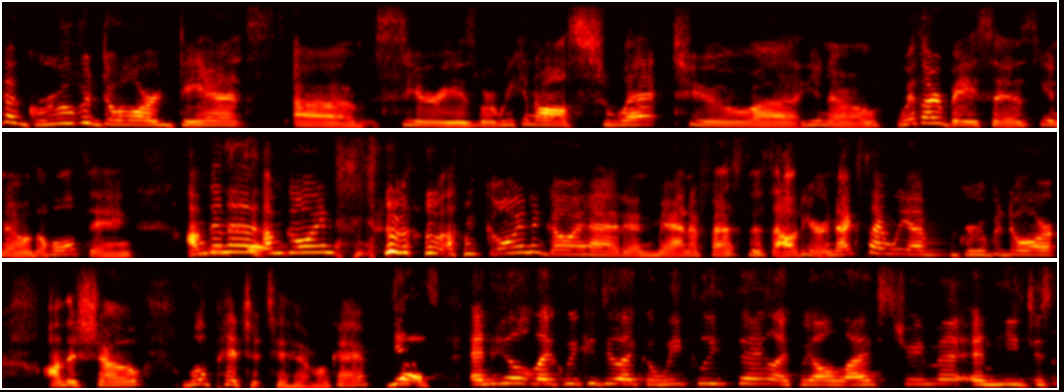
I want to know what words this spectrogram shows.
like a Groovador dance um, series where we can all sweat to, uh, you know, with our bases, you know, the whole thing. I'm gonna, I'm going to, I'm going to go ahead and manifest this out here. Next time we have Groovador on the show, we'll pitch it to him. Okay. Yes, and he'll like we could do like a weekly thing, like we all live stream it, and he just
